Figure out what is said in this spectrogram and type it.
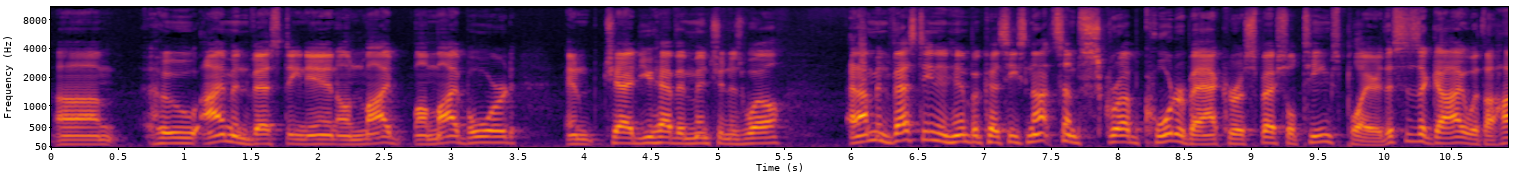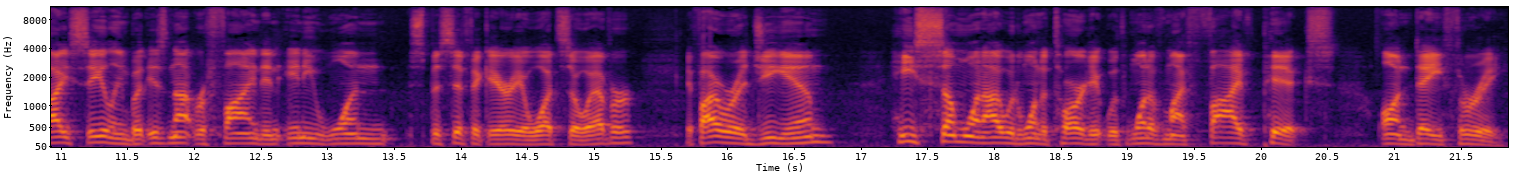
um, who I'm investing in on my on my board. And Chad, you have him mentioned as well. And I'm investing in him because he's not some scrub quarterback or a special teams player. This is a guy with a high ceiling, but is not refined in any one specific area whatsoever. If I were a GM, he's someone I would want to target with one of my five picks on day three.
